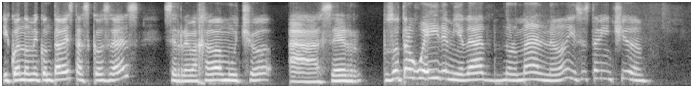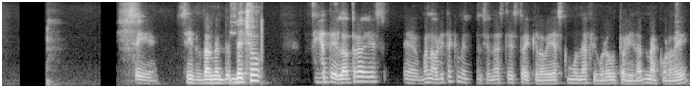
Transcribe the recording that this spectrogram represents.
Y cuando me contaba estas cosas, se rebajaba mucho a ser pues otro güey de mi edad normal, ¿no? Y eso está bien chido. Sí, sí, totalmente. De hecho, fíjate, la otra vez, eh, bueno, ahorita que me mencionaste esto de que lo veías como una figura de autoridad, me acordé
